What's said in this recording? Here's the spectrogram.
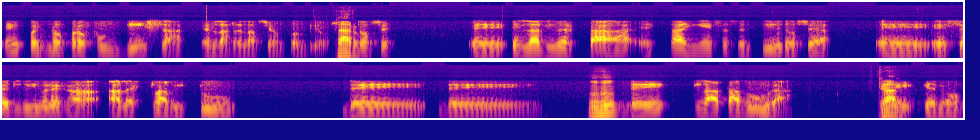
eh, pues no profundiza en la relación con Dios. Claro. Entonces, eh, la libertad está en ese sentido, o sea, eh, es ser libres a, a la esclavitud de, de, de la atadura Claro. que, que nos,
